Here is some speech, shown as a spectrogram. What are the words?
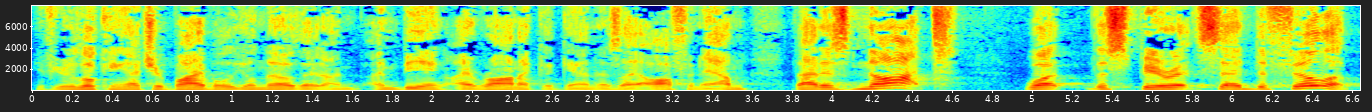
If you're looking at your Bible, you'll know that I'm, I'm being ironic again, as I often am. That is not what the Spirit said to Philip.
